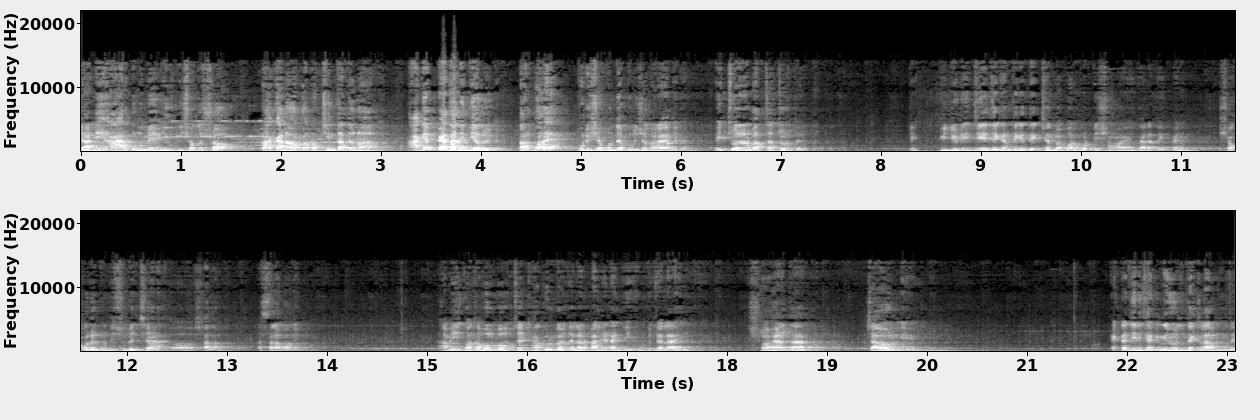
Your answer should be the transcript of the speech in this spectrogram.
জানি আর কোন মেয়ে ইউপি সদস্য টাকা নেওয়ার কথা চিন্তাতে না আগে পেদানি দিয়ে লইবেন তারপরে পুলিশে ফোন দিয়ে পুলিশে ধরাই দিবেন। এই চোরের বাচ্চা চোরদের। ভিডিওটি যে যেখান থেকে দেখছেন বা পরবর্তী সময়ে যারা দেখবেন সকলের প্রতি শুভেচ্ছা সালাম। আসসালামু আলাইকুম। আমি কথা বলব হচ্ছে ঠাকুরগাঁও জেলার বালিয়াডাঙ্গি উপজেলায়। সহায়তার চাউল নিয়ে। একটা জিনিস, একটা নিউজ দেখলাম, যে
